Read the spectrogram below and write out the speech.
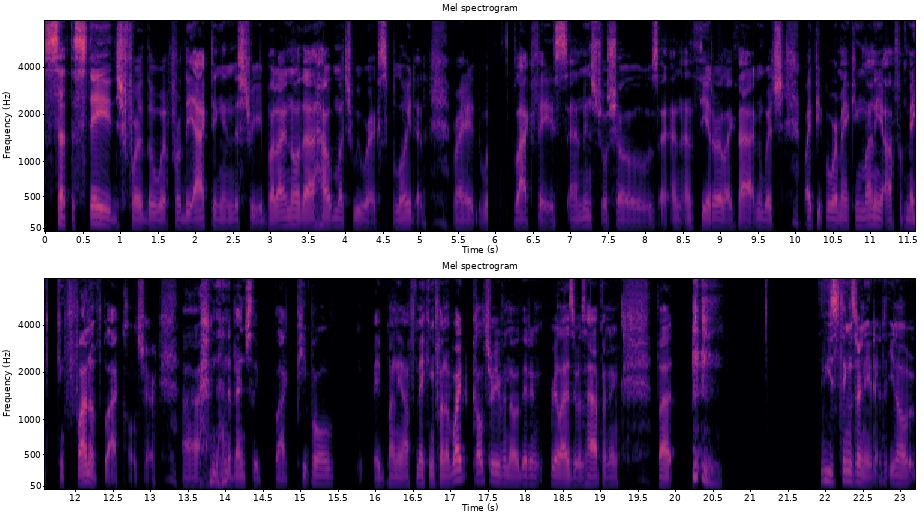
set the stage for the for the acting industry but i know that how much we were exploited right with blackface and minstrel shows and, and theater like that in which white people were making money off of making fun of black culture uh, and then eventually black people made money off making fun of white culture even though they didn't realize it was happening but these things are needed. You know,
